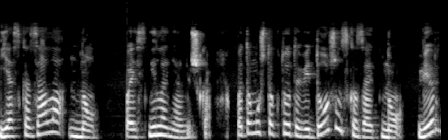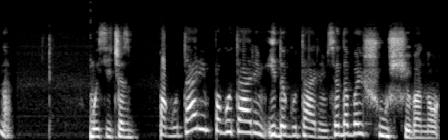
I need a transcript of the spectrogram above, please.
«Я сказала «но», — пояснила нянюшка, «потому что кто-то ведь должен сказать «но», верно?» «Мы сейчас погутарим, погутарим и догутаримся до большущего «но»,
